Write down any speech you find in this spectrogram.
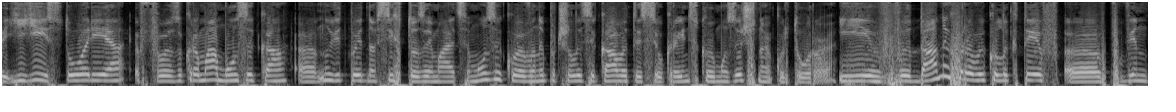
її історія, зокрема, музика. Ну, відповідно, всі, хто займається музикою, вони почали цікавитися українською музичною культурою. І в даний хоровий колектив він,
